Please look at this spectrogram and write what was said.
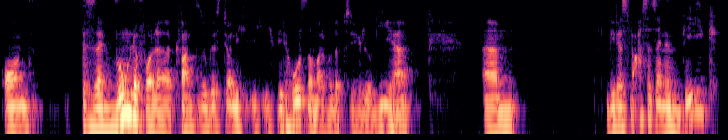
Und das ist eine wundervolle Quantensuggestion. Ich, ich, ich wiederhole es nochmal von der Psychologie her. Ähm, wie das Wasser seinen Weg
